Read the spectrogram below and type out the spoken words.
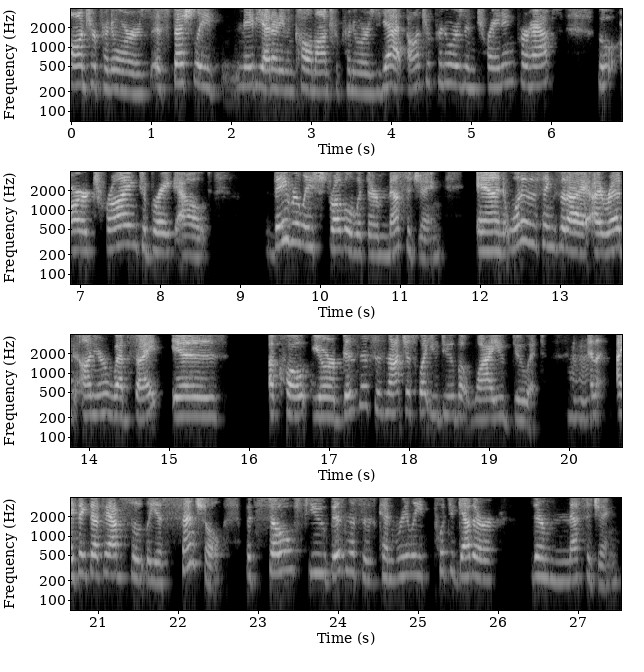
entrepreneurs, especially maybe I don't even call them entrepreneurs yet, entrepreneurs in training perhaps, who are trying to break out, they really struggle with their messaging. And one of the things that I, I read on your website is a quote Your business is not just what you do, but why you do it. Mm-hmm. And I think that's absolutely essential. But so few businesses can really put together their messaging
